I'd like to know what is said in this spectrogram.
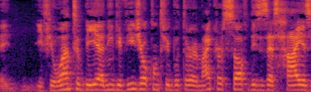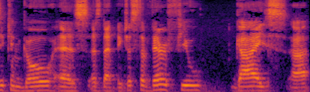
if you want to be an individual contributor at Microsoft, this is as high as you can go as, as that. Just a very few guys uh,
